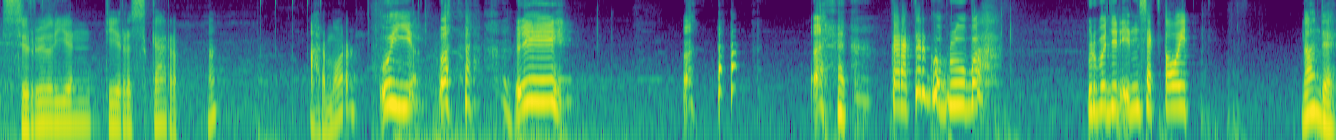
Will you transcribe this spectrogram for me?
Cerulean Tear Scarab. Armor? Oh iya. Ih. Karakter gue berubah. Berubah jadi insectoid. Nanda?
